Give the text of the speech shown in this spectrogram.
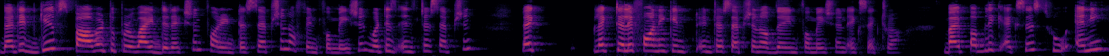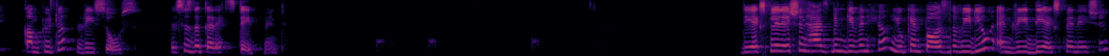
that it gives power to provide direction for interception of information. What is interception? Like, like telephonic in interception of the information etc. by public access through any computer resource. This is the correct statement. The explanation has been given here. You can pause the video and read the explanation.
